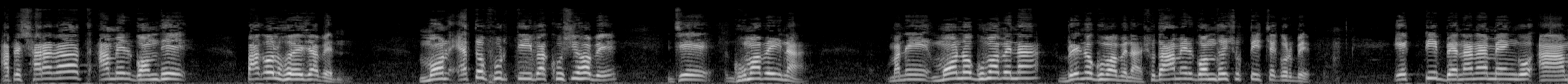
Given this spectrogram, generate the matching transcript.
আপনি সারা রাত আমের গন্ধে পাগল হয়ে যাবেন। মন এত ফুর্তি বা খুশি হবে যে ঘুমাবেই না। মানে মনও ঘুমাবে না, ব্রেনও ঘুমাবে না। শুধু আমের গন্ধই শুকতে ইচ্ছা করবে। একটি ব্যানানা ম্যাঙ্গো আম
